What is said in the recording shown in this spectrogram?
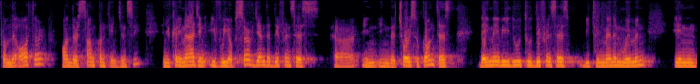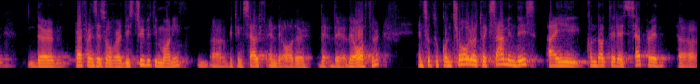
from the author under some contingency. And you can imagine if we observe gender differences uh, in, in the choice to contest, they may be due to differences between men and women in their preferences over distributing money uh, between self and the other, the, the, the, author. And so to control or to examine this, I conducted a separate uh,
